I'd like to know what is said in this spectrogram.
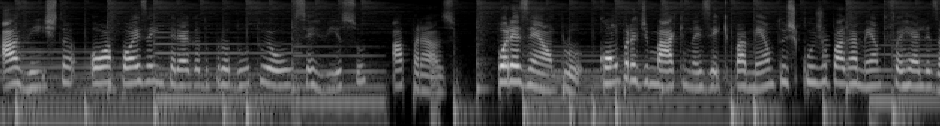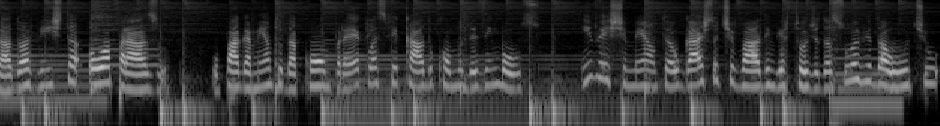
à vista ou após a entrega do produto ou serviço a prazo. Por exemplo, compra de máquinas e equipamentos cujo pagamento foi realizado à vista ou a prazo. O pagamento da compra é classificado como desembolso. Investimento é o gasto ativado em virtude da sua vida útil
